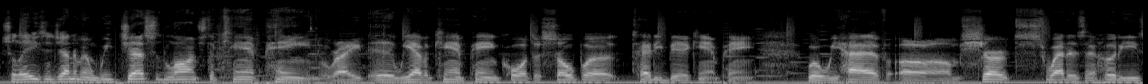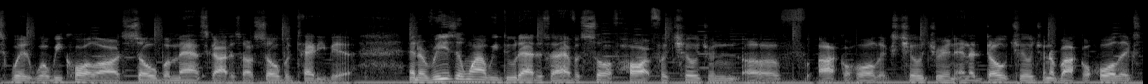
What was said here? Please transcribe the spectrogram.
So, ladies and gentlemen, we just launched a campaign, right? Uh, we have a campaign called the Sober Teddy Bear Campaign where we have um, shirts, sweaters, and hoodies with what we call our sober mascot. It's our sober teddy bear. And the reason why we do that is I have a soft heart for children of alcoholics, children and adult children of alcoholics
